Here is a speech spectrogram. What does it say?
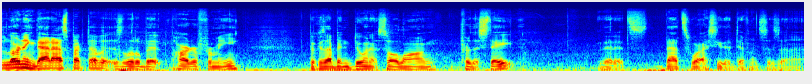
learning that aspect of it is a little bit harder for me because i've been doing it so long for the state that it's that's where i see the differences in it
